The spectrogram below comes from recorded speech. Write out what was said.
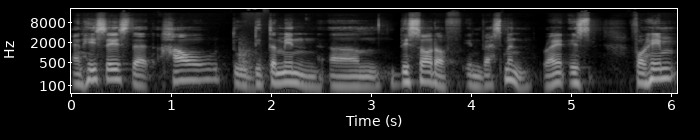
And he says that how to determine um, this sort of investment, right, is for him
